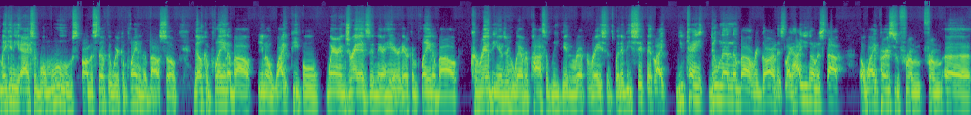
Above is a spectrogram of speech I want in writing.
make any actionable moves on the stuff that we're complaining about. So they'll complain about you know white people wearing dreads in their hair. They'll complain about caribbeans or whoever possibly getting reparations. But it'd be shit that like you can't do nothing about regardless. Like how you gonna stop a white person from from uh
